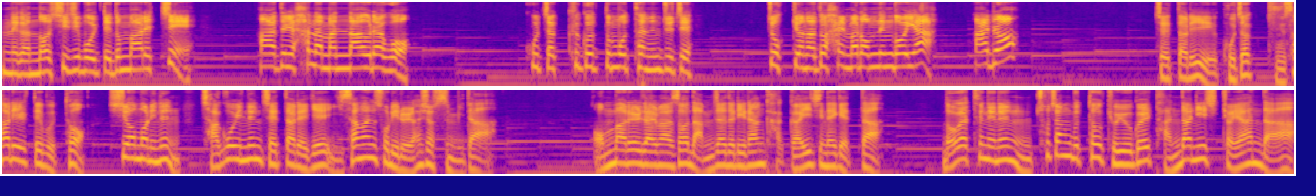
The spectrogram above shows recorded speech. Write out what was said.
내가 너 시집 올 때도 말했지. 아들 하나만 낳으라고. 고작 그것도 못하는 주제 쫓겨나도 할 말 없는 거야. 알아? 제 딸이 고작 두 살일 때부터 시어머니는 자고 있는 제 딸에게 이상한 소리를 하셨습니다. 엄마를 닮아서 남자들이랑 가까이 지내겠다. 너 같은 애는 초장부터 교육을 단단히 시켜야 한다.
